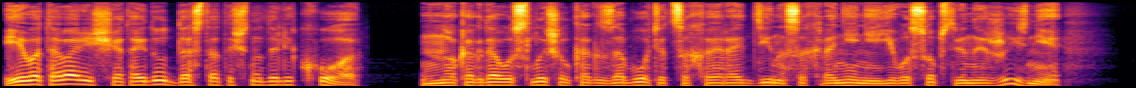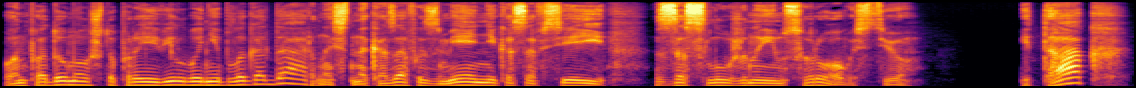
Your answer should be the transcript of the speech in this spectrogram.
и его товарищи отойдут достаточно далеко. Но когда услышал, как заботится Хайраддин о сохранении его собственной жизни — он подумал, что проявил бы неблагодарность, наказав изменника со всей заслуженной им суровостью. Итак,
